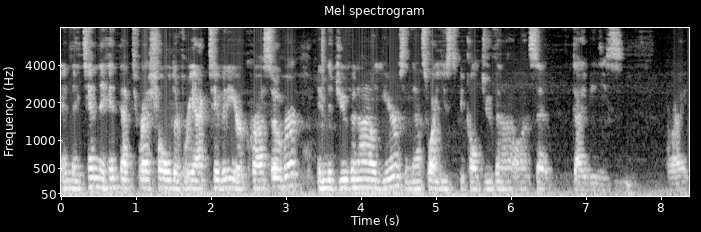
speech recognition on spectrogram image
and they tend to hit that threshold of reactivity or crossover in the juvenile years, and that's why it used to be called juvenile onset diabetes. All right,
